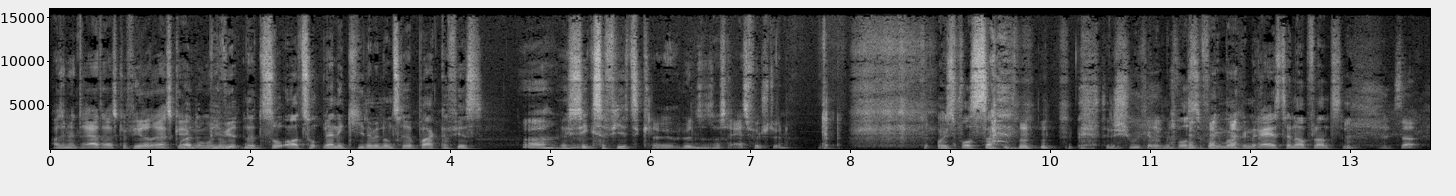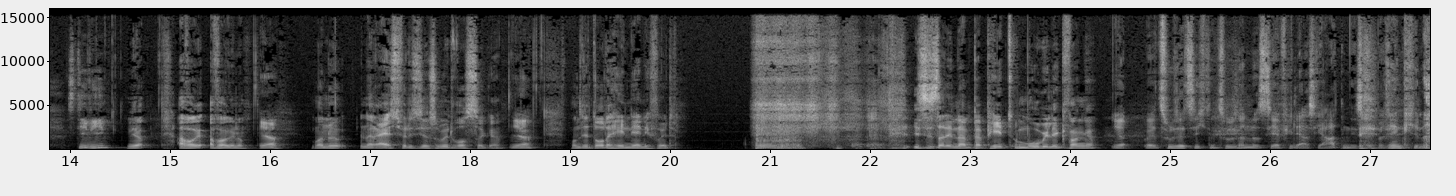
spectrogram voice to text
also in 33er, 34er irgendwo mal wir rum. würden nicht so anzünden wie eine China mit unseren Partnerfirst. Ja, 46. wir würden uns aufs Reisfeld stellen. Alles Wasser. so die Schuhe einfach mit Wasser voll machen, Reis drin abpflanzen. So, Stevie, Ja. Aber, aber genau. ja, Wenn du in ein Reisfeld ist ja so mit Wasser, gell? ja, Wenn dir da der Handy reinfällt. ist es dann in einem Perpetuum mobile gefangen? ja, weil zusätzlich dazu sind noch sehr viele Asiaten, die reparieren können.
